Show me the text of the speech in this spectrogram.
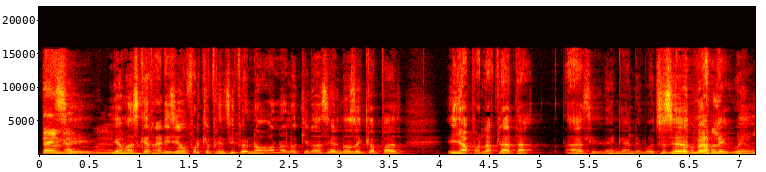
tenga. Sí. Y además que es rarísimo porque al principio, no, no lo quiero hacer, no soy capaz. Y ya por la plata, ah, sí, venga, le mucho se me vale huevo.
